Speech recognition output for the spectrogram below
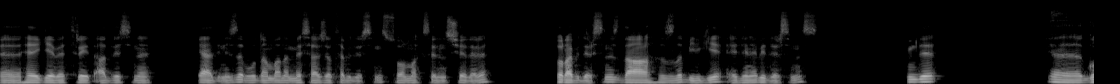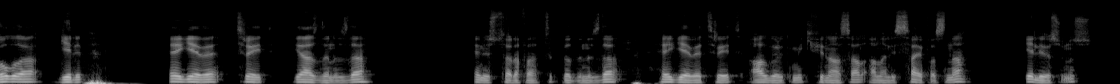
Ee, HGV Trade adresine geldiğinizde buradan bana mesaj atabilirsiniz. Sormak istediğiniz şeylere sorabilirsiniz. Daha hızlı bilgi edinebilirsiniz. Şimdi e, Google'a gelip HGV Trade yazdığınızda en üst tarafa tıkladığınızda HGV Trade algoritmik finansal analiz sayfasına geliyorsunuz.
